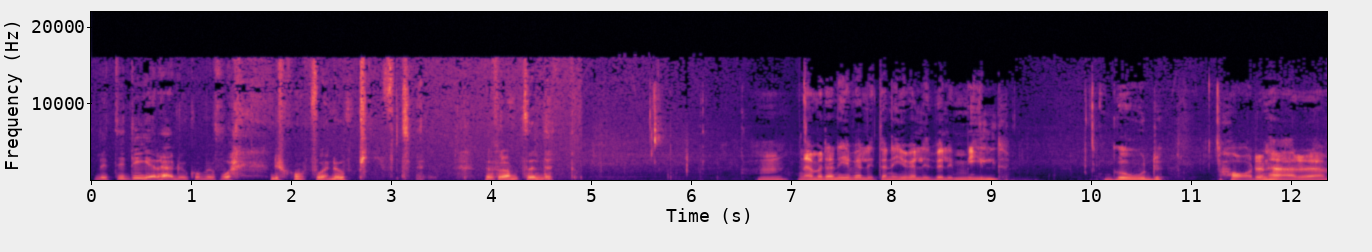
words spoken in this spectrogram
lite idéer här. Du kommer få, du kommer få en uppgift för framtiden. Mm. Nej men den är väldigt, den är ju väldigt, väldigt mild. God. Har den här, eh,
